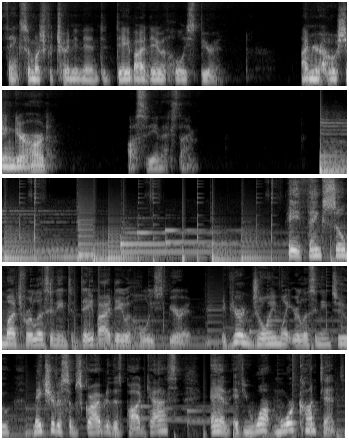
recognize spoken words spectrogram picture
Thanks so much for tuning in to Day by Day with Holy Spirit. I'm your host, Shane Gerhard. I'll see you next time. Hey, thanks so much for listening to Day by Day with Holy Spirit. If you're enjoying what you're listening to, make sure to subscribe to this podcast. And if you want more content,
